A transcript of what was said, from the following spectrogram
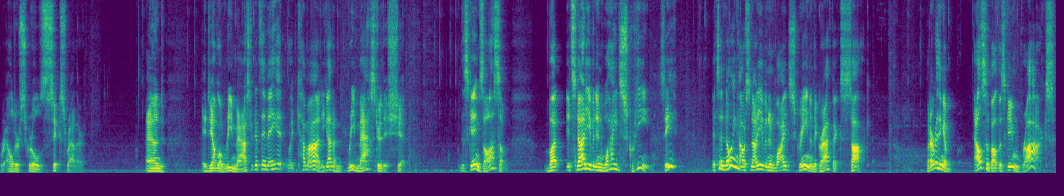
Or Elder Scrolls 6, rather. And a Diablo remastered if they make it? Like, come on, you gotta remaster this shit. This game's awesome. But it's not even in widescreen. See? It's annoying how it's not even in widescreen and the graphics suck. But everything else about this game rocks.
